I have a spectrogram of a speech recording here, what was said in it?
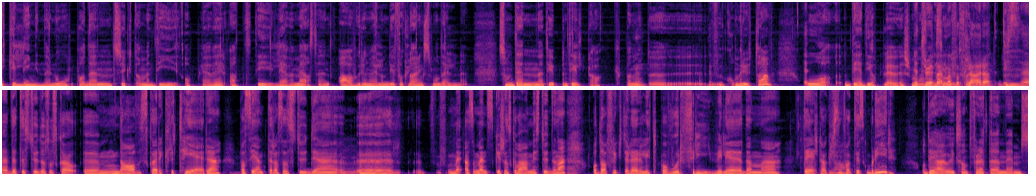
ikke ligner noe på den sykdommen de opplever at de lever med. Altså en avgrunn mellom de forklaringsmodellene som denne typen tiltak på en mm. måte øh, kommer ut av, og det de opplever som Jeg tror bare må forklare at disse, mm. dette studiet også skal um, Nav skal rekruttere pasienter, altså studie mm. uh, altså mennesker som skal være med i studiene. Og da frykter dere litt på hvor frivillig denne deltakelsen ja. faktisk blir? Og det er jo, ikke sant, For dette er NEMs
